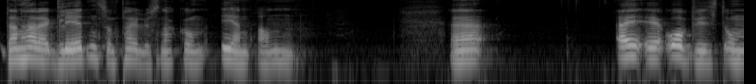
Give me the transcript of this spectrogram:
Denne gleden som Paulus snakker om, er en annen. Eh, jeg er overbevist om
